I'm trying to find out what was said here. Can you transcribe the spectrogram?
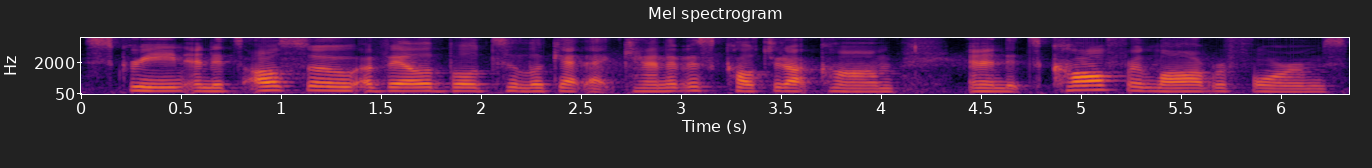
screen and it's also available to look at at cannabisculture.com and it's call for law reforms.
